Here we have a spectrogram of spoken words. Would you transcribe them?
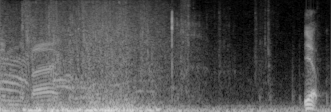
him in the back. Yep.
